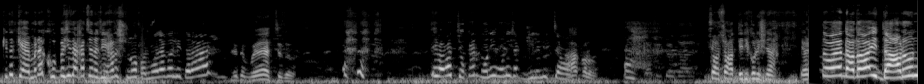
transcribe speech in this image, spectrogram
কিন্তু ক্যামেরা খুব বেশি দেখাচ্ছে না যেখানে স্নোফল মজা করলি তোরা এই তো বোঝা যাচ্ছে তো এই বাবা চোখের মনি মনি সব গিলে নিচ্ছে আমার চ চ আর দেরি করিস না তোমার দাদা ভাই দারুণ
